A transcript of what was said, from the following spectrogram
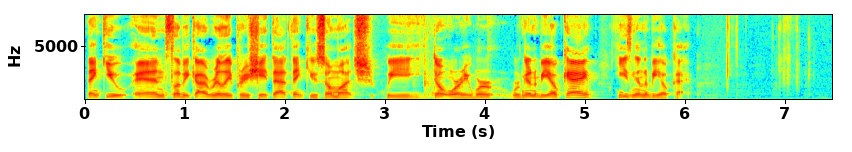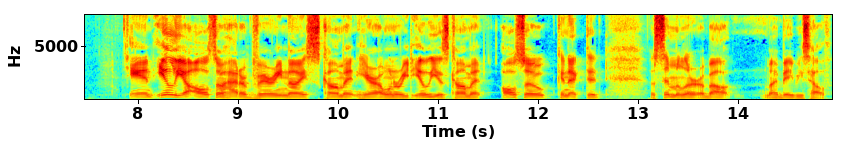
thank you, and Slavika, I really appreciate that. Thank you so much. We don't worry, we're we're gonna be okay. He's gonna be okay. And Ilya also had a very nice comment here. I want to read Ilya's comment, also connected, a similar about my baby's health.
